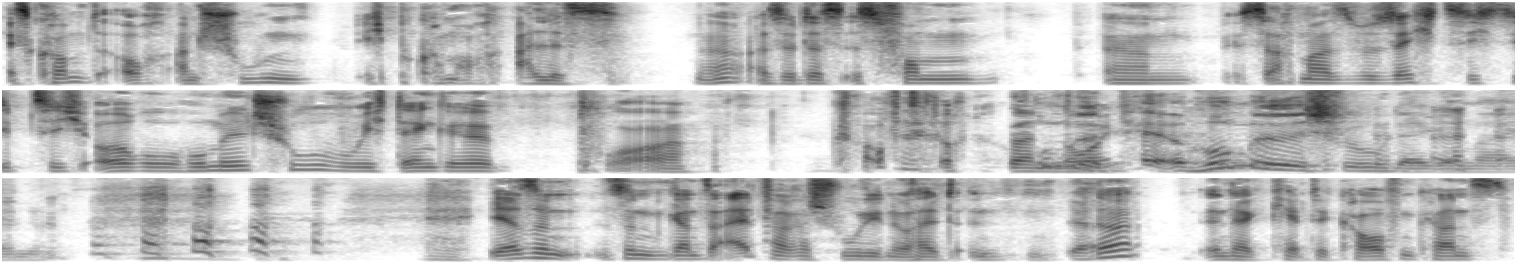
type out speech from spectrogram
es kommt auch an Schuhen, ich bekomme auch alles. Ne? Also das ist vom, ähm, ich sag mal so 60, 70 Euro Hummelschuh, wo ich denke, boah, kauft doch lieber Hummel, der Hummelschuh der Gemeinde. Ja, so ein, so ein ganz einfacher Schuh, den du halt in, Ja. ne, in der Kette kaufen kannst.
